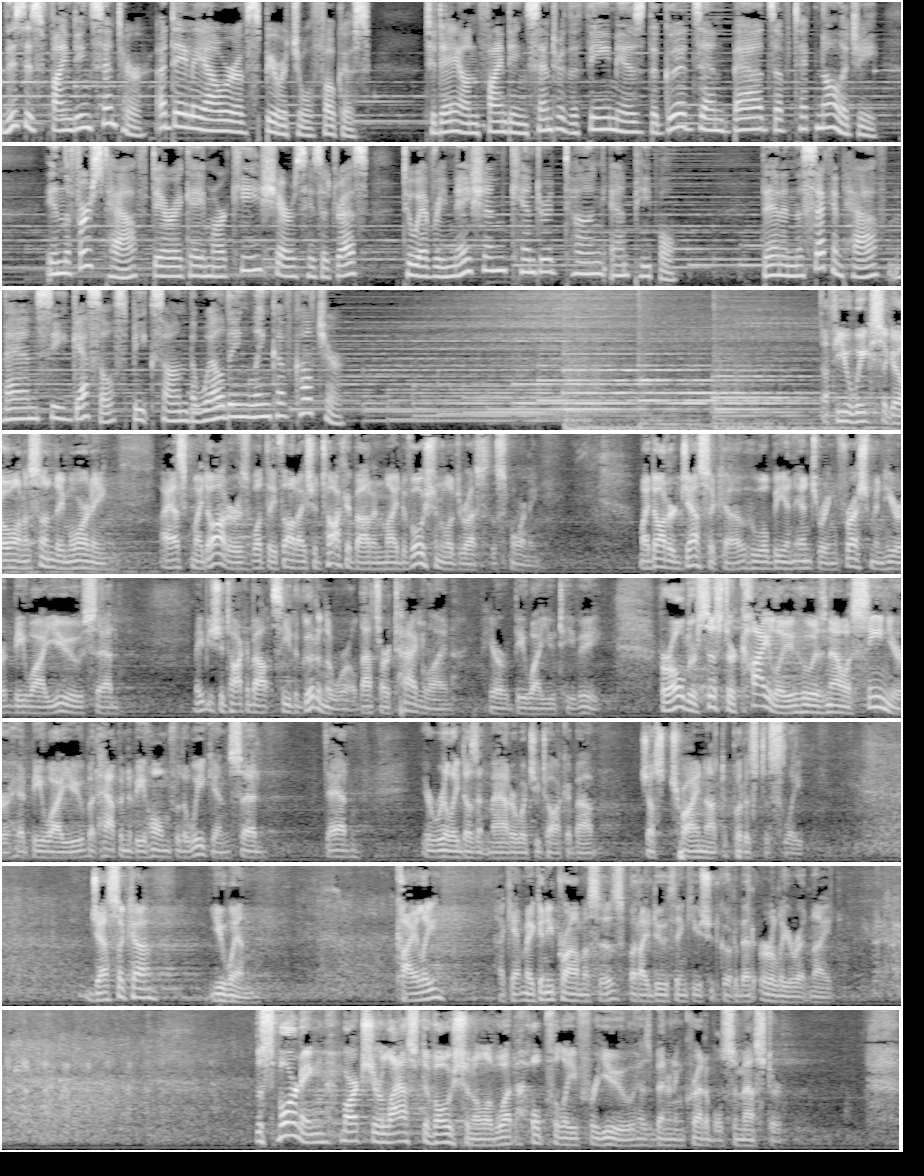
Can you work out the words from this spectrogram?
This is Finding Center, a daily hour of spiritual focus. Today on Finding Center, the theme is the goods and bads of technology. In the first half, Derek A. Marquis shares his address to every nation, kindred, tongue, and people. Then in the second half, Van C. Gessel speaks on the welding link of culture. A few weeks ago on a Sunday morning, I asked my daughters what they thought I should talk about in my devotional address this morning. My daughter Jessica, who will be an entering freshman here at BYU, said, Maybe you should talk about see the good in the world. That's our tagline here at BYU TV. Her older sister Kylie, who is now a senior at BYU but happened to be home for the weekend, said, Dad, it really doesn't matter what you talk about. Just try not to put us to sleep. Jessica, you win. Kylie, I can't make any promises, but I do think you should go to bed earlier at night. this morning marks your last devotional of what hopefully for you has been an incredible semester.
